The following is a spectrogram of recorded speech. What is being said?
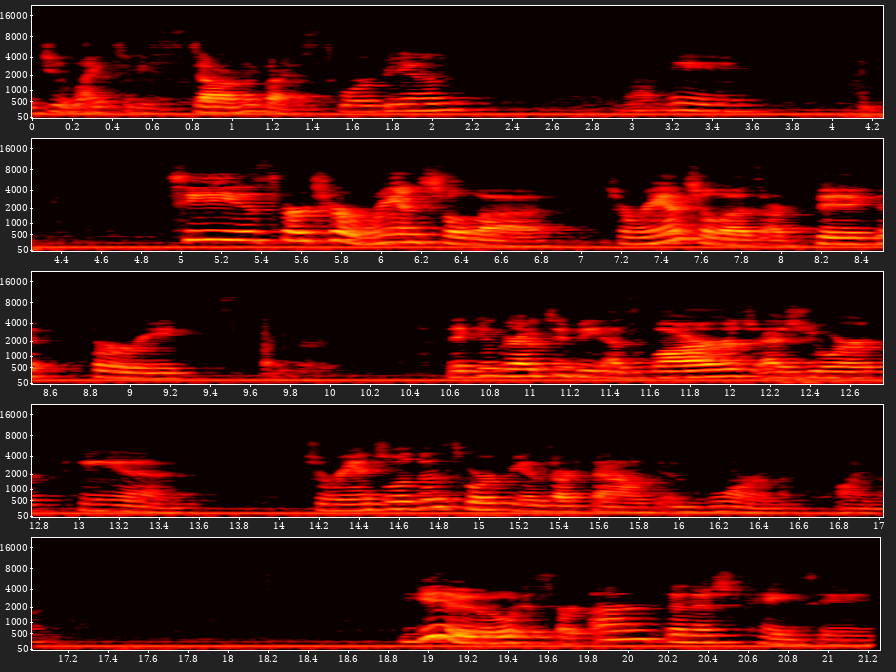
Would you like to be stung by a scorpion? Not me. T is for tarantula. Tarantulas are big, furry spiders. They can grow to be as large as your hand. Tarantulas and scorpions are found in warm climates. U is for unfinished painting.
